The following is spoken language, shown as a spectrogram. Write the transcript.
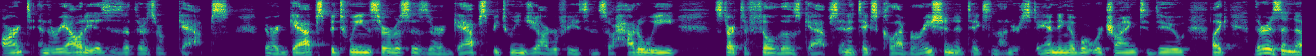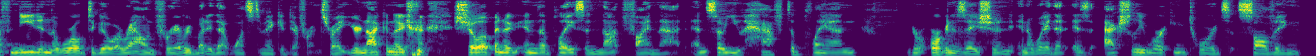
aren't. And the reality is, is that there's gaps there are gaps between services there are gaps between geographies and so how do we start to fill those gaps? And it takes collaboration it takes an understanding of what we're trying to do. Like there is enough need in the world to go around for everybody that wants to make a difference right? You're not going to show up in, a, in the place and not find that. And so you have to plan your organization in a way that is actually working towards solving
